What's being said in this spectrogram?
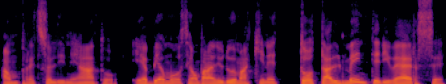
a un prezzo allineato e abbiamo, stiamo parlando di due macchine totalmente diverse,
